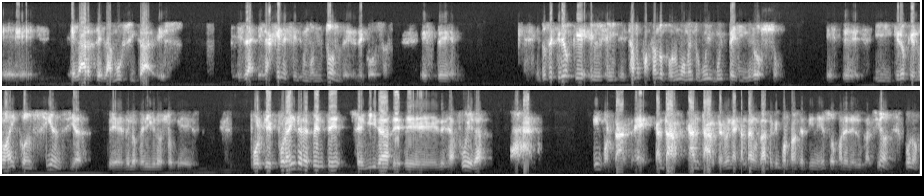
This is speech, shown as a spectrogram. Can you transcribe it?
eh, el arte, la música es, es, la, génesis de un montón de, cosas. Este, entonces creo que estamos pasando por un momento muy muy peligroso este, y creo que no hay conciencia de, lo peligroso que es. Porque por ahí de repente se mira desde, desde afuera, ah, qué importante, eh, cantar, cantar, ven a cantar un rato, qué importancia tiene eso para la educación. Bueno,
